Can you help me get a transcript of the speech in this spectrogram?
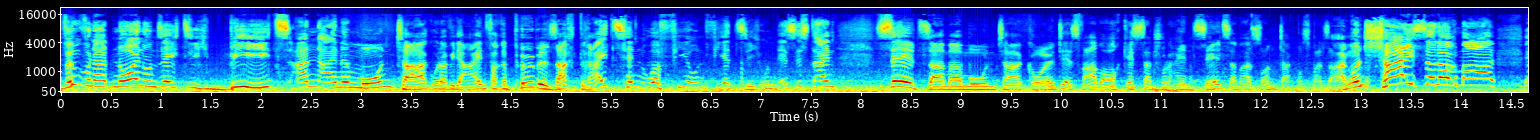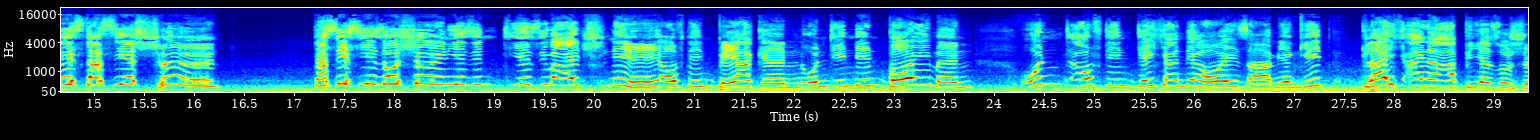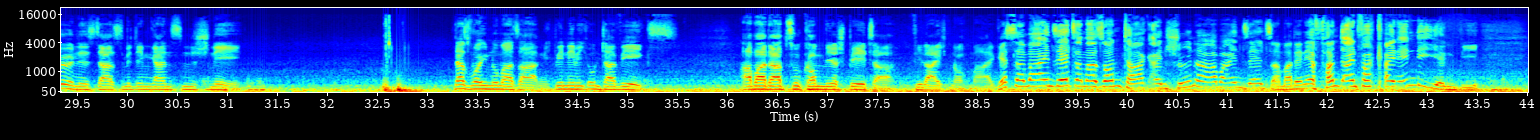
569 Beats an einem Montag oder wie der einfache Pöbel sagt, 13.44 Uhr und es ist ein seltsamer Montag heute. Es war aber auch gestern schon ein seltsamer Sonntag, muss man sagen. Und scheiße nochmal, ist das hier schön! Das ist hier so schön. Hier sind, hier ist überall Schnee auf den Bergen und in den Bäumen und auf den Dächern der Häuser. Mir geht gleich einer ab hier. So schön ist das mit dem ganzen Schnee. Das wollte ich nur mal sagen. Ich bin nämlich unterwegs. Aber dazu kommen wir später. Vielleicht nochmal. Gestern war ein seltsamer Sonntag. Ein schöner, aber ein seltsamer. Denn er fand einfach kein Ende irgendwie.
